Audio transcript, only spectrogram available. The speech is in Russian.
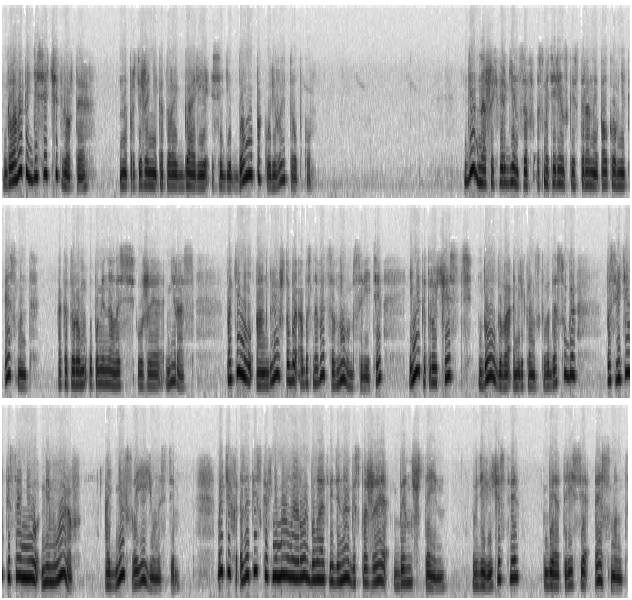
Глава 54, на протяжении которой Гарри сидит дома, покуривая трубку. Дед наших вергинцев с материнской стороны, полковник Эсмонд, о котором упоминалось уже не раз, покинул Англию, чтобы обосноваться в Новом Свете, и некоторую часть долгого американского досуга посвятил писанию мемуаров о днях своей юности. В этих записках немалая роль была отведена госпоже Бенштейн, в девичестве Беатрисе Эсмонд.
